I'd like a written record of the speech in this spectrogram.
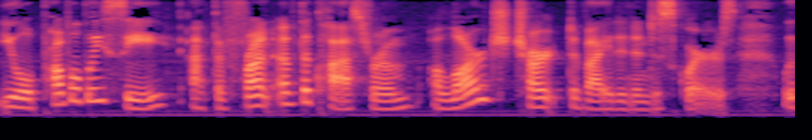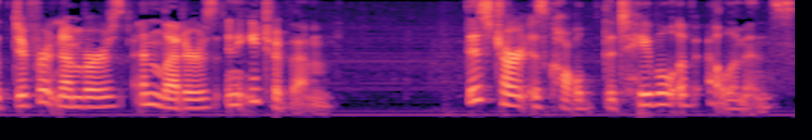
you will probably see at the front of the classroom a large chart divided into squares with different numbers and letters in each of them. This chart is called the Table of Elements,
